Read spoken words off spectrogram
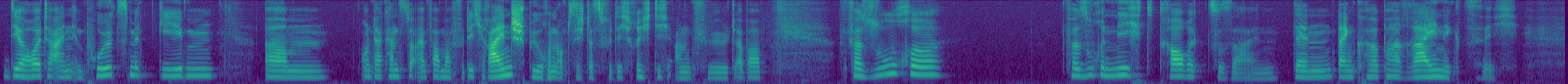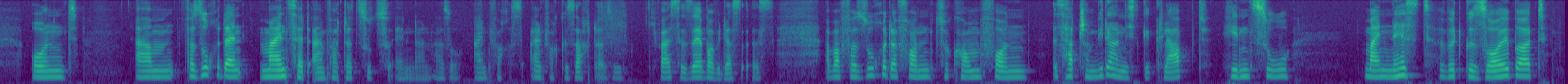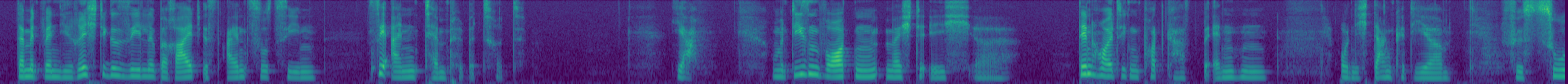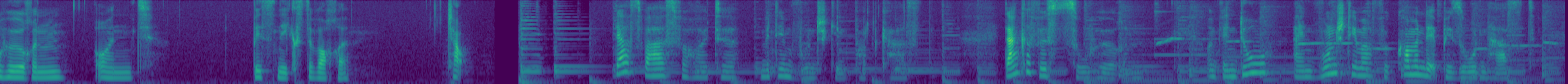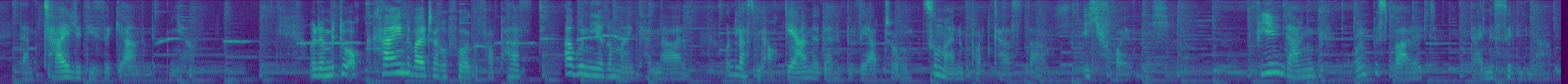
dir heute einen Impuls mitgeben ähm, und da kannst du einfach mal für dich reinspüren, ob sich das für dich richtig anfühlt. Aber versuche Versuche nicht traurig zu sein, denn dein Körper reinigt sich. Und ähm, versuche dein Mindset einfach dazu zu ändern. Also einfach ist einfach gesagt, also ich weiß ja selber, wie das ist. Aber versuche davon zu kommen von, es hat schon wieder nicht geklappt, hinzu, mein Nest wird gesäubert, damit, wenn die richtige Seele bereit ist einzuziehen, sie einen Tempel betritt. Ja, und mit diesen Worten möchte ich äh, den heutigen Podcast beenden. Und ich danke dir fürs Zuhören und bis nächste Woche. Ciao. Das war es für heute mit dem Wunschkind-Podcast. Danke fürs Zuhören. Und wenn du ein Wunschthema für kommende Episoden hast, dann teile diese gerne mit mir. Und damit du auch keine weitere Folge verpasst, abonniere meinen Kanal und lass mir auch gerne deine Bewertung zu meinem Podcast da. Ich freue mich. Vielen Dank und bis bald, deine Selina.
